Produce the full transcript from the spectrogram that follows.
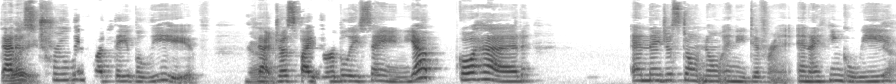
That right. is truly what they believe yeah. that just by verbally saying, yep, go ahead, and they just don't know any different. And I think we yeah.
